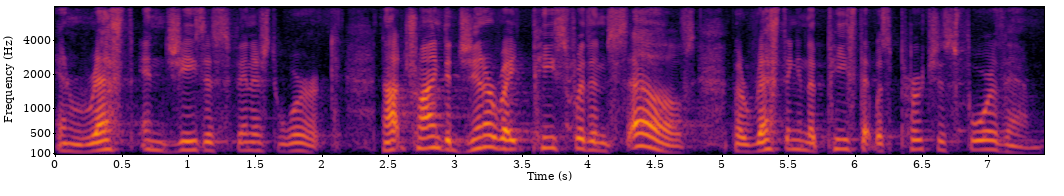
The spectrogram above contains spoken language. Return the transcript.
and rest in Jesus' finished work. Not trying to generate peace for themselves, but resting in the peace that was purchased for them.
